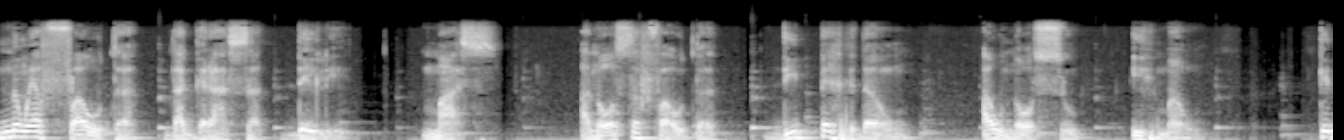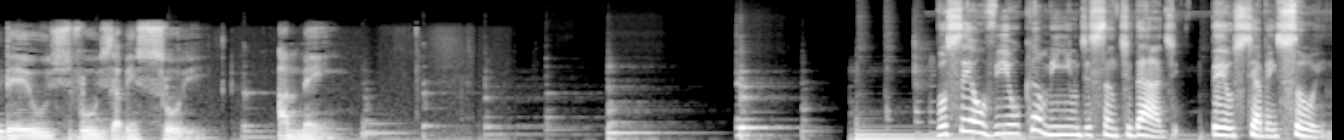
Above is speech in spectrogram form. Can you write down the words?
não é a falta da graça dele, mas a nossa falta de perdão ao nosso irmão. Que Deus vos abençoe. Amém. Você ouviu o caminho de santidade? Deus te abençoe.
